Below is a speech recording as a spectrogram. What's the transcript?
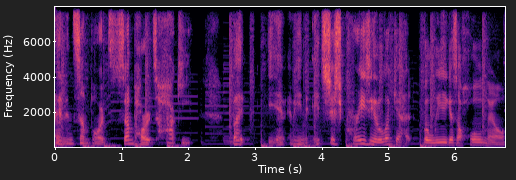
and in some parts, some parts, hockey. But I mean, it's just crazy to look at the league as a whole now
